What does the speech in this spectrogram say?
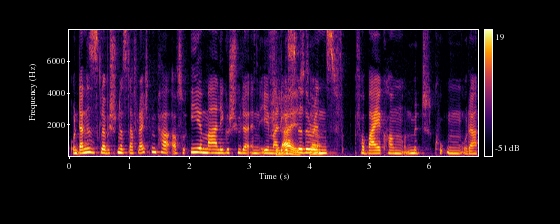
Und dann ist es, glaube ich, schon, dass da vielleicht ein paar auch so ehemalige SchülerInnen, ehemalige vielleicht, Slytherins ja. Vorbeikommen und mitgucken oder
